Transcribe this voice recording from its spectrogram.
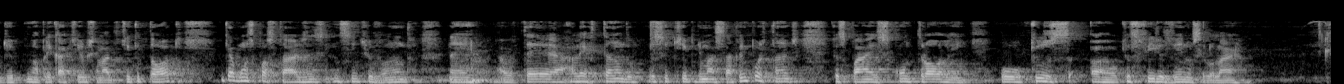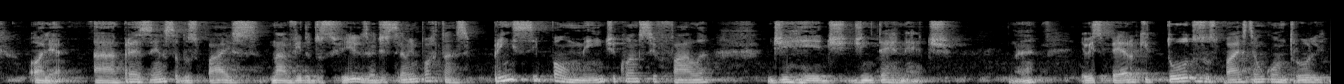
de um aplicativo chamado TikTok, que algumas postagens incentivando, né, até alertando esse tipo de massacre. É importante que os pais controlem o que os, uh, o que os filhos veem no celular. Olha, a presença dos pais na vida dos filhos é de extrema importância, principalmente quando se fala de rede, de internet. Né? Eu espero que todos os pais tenham controle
